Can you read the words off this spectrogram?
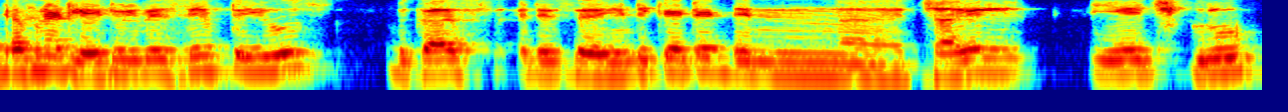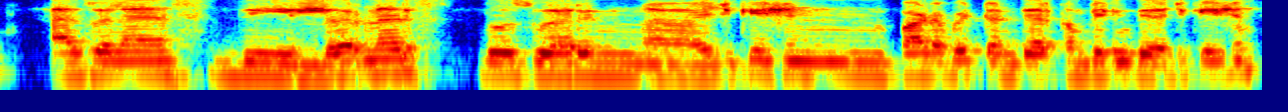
Definitely, it will be safe to use because it is uh, indicated in uh, child age group as well as the learners, those who are in uh, education part of it and they are completing their education.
